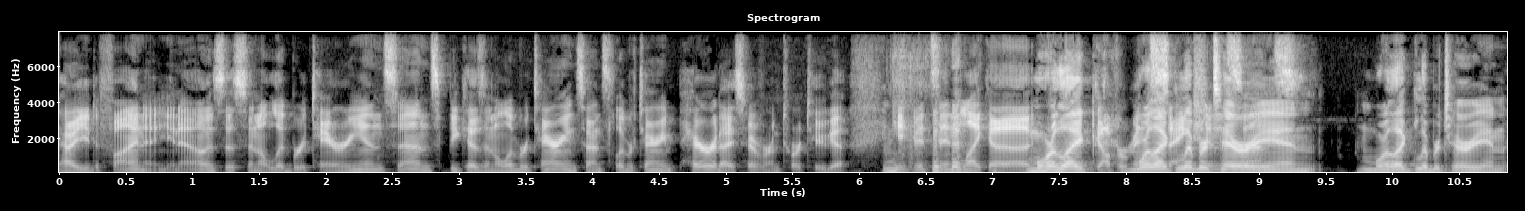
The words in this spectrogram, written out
how you define it. You know, is this in a libertarian sense? Because in a libertarian sense, libertarian paradise over in Tortuga. If it's in like a more like government more like sanctioned libertarian, more like libertarian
